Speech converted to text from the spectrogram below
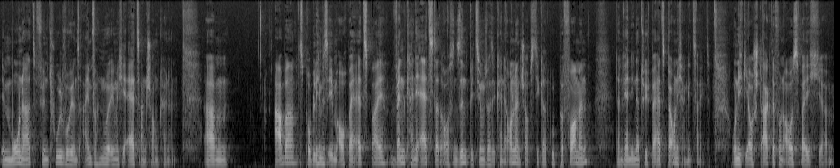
im Monat für ein Tool, wo wir uns einfach nur irgendwelche Ads anschauen können. Ähm, aber das Problem ist eben auch bei AdSpy, wenn keine Ads da draußen sind, beziehungsweise keine Online-Shops, die gerade gut performen, dann werden die natürlich bei AdSpy auch nicht angezeigt. Und ich gehe auch stark davon aus, weil ich ähm,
